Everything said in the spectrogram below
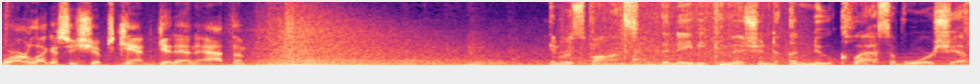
where our legacy ships can't get in at them. In response, the Navy commissioned a new class of warship.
